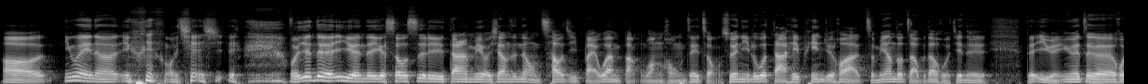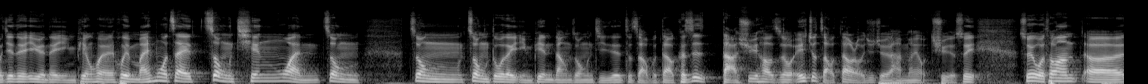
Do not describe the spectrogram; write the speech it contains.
呃，因为呢，因为火箭火箭队的一员的一个收视率当然没有像是那种超级百万榜网红这种，所以你如果打 Hip Hinge 的话，怎么样都找不到火箭队的一员，因为这个火箭队一员的影片会会埋没在众千万众。众众多的影片当中，直接都找不到。可是打序号之后，诶，就找到了，我就觉得还蛮有趣的。所以，所以我通常呃，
